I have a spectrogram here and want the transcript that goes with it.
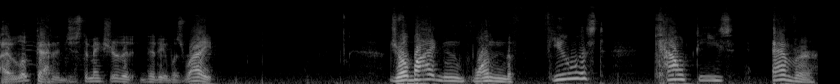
I looked at it just to make sure that, that it was right. Joe Biden won the fewest counties ever,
